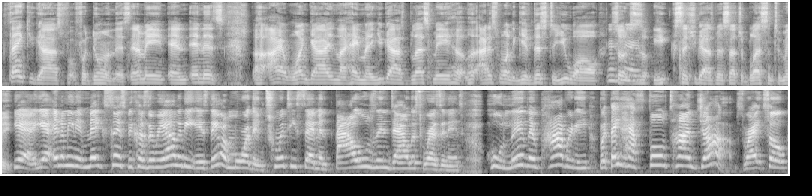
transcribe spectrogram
thank you guys for, for doing this. And I mean, and and it's uh, I had one guy like, hey man, you guys bless me. I just wanted to give this to you all, mm-hmm. so, so you, since you guys been such a blessing to me. Yeah, yeah, and I mean it makes sense because the reality is there are more than twenty seven thousand Dallas residents who live in poverty, but they have full time jobs, right? So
